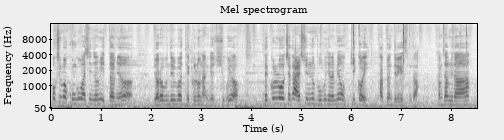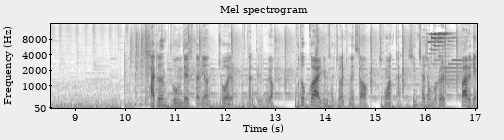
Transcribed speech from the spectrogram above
혹시 뭐 궁금하신 점이 있다면 여러분들이 뭐 댓글로 남겨주시고요. 댓글로 제가 알 수 있는 부분이라면 기꺼이 답변 드리겠습니다. 감사합니다. 작은 도움이 되셨다면 좋아요 부탁드리고요. 구독과 알림 설정을 통해서 정확한 신차 정보를 빠르게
